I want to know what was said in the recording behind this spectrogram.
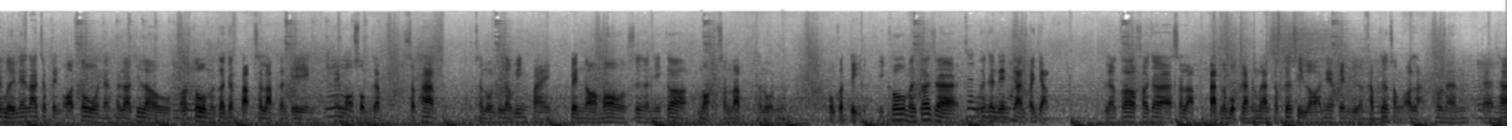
กเลยเนี่ยน่าจะเป็น auto นะ เวลาที่เรา auto มันก็จะปรับสลับกันเองอืมให้เหมาะสมกับสภาพถนนที่เราวิ่งไปเป็น normal ซึ่งอันนี้ก็เหมาะสำหรับถนนปกติ Eco มันก็จะมันก็จะเน้นการประหยัด แล้วก็เขาจะสลับตัดระบบการทำงานขับเคลื่อน4ล้อเนี่ยเป็นเหลือขับเคลื่อน2ล้อหลังเท่านั้น แต่ถ้า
